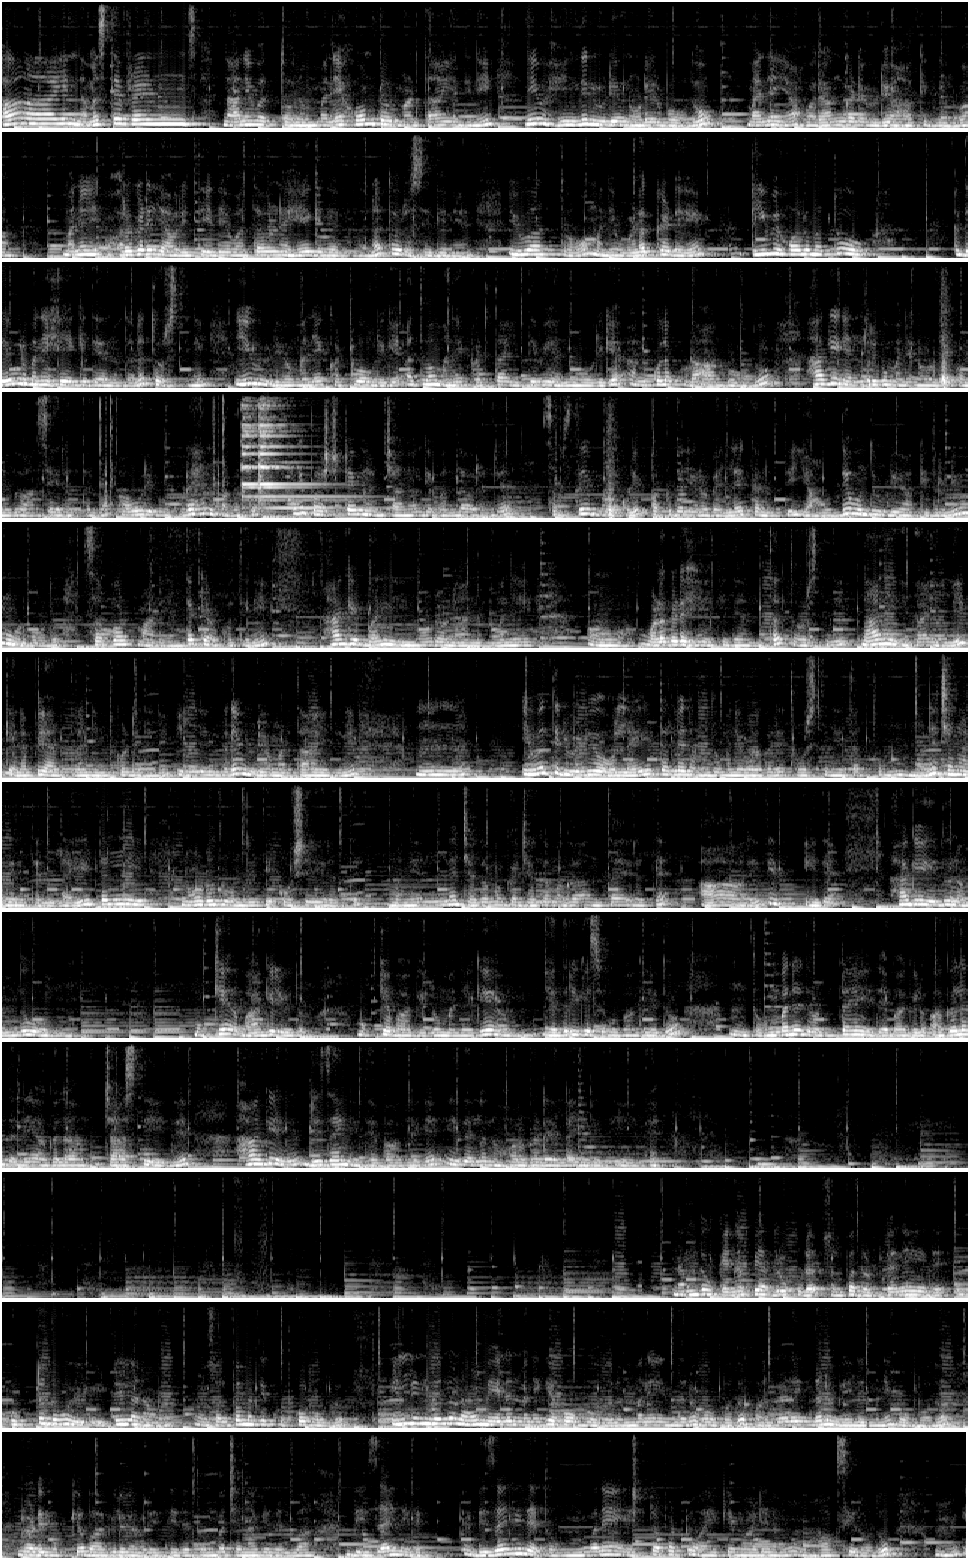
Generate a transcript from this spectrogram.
Hi, ನಮಸ್ತೆ friends ನಾನಿವತ್ತು ನಮ್ಮ ಮನೆ ಹೋಮ್ ಟೂರ್ ಮಾಡ್ತಾ ಇದ್ದೀನಿ. ನೀವು ಹಿಂದಿನ ವಿಡಿಯೋ ನೋಡಿರ್ಬೋದು. ಮನೆಯ ಹೊರಾಂಗಣ ವಿಡಿಯೋ ಹಾಕಿದ್ನಲ್ವಾ? ಮನೆ ಹೊರಗಡೆ ಯಾವ ರೀತಿ ಇದೆ, ವಾತಾವರಣ ಹೇಗಿದೆ ಅನ್ನೋದನ್ನು ತೋರಿಸಿದ್ದೀನಿ. ಇವತ್ತು ಮನೆ ಒಳಗಡೆ ಟಿ ವಿ ಹಾಲು ಮತ್ತು ದೇವ್ರ ಮನೆ ಹೇಗಿದೆ ಅನ್ನೋದನ್ನು ತೋರಿಸ್ತೀನಿ. ಈ ವಿಡಿಯೋ ಮನೆ ಕಟ್ಟುವವರಿಗೆ ಅಥವಾ ಮನೆ ಕಟ್ತಾ ಇದ್ದೀವಿ ಅನ್ನೋವರಿಗೆ ಅನುಕೂಲ ಕೂಡ ಆಗಬಹುದು. ಹಾಗೆ ಎಲ್ರಿಗೂ ಮನೆ ನೋಡಬೇಕು ಅನ್ನೋದು ಆಸೆ ಇರುತ್ತಲ್ವ? ಅವರಿಗೂ ಕೂಡ ಹೆಲ್ಪ್ ಆಗುತ್ತೆ. ಹಾಗೆ ಫಸ್ಟ್ ಟೈಮ್ ನನ್ನ ಚಾನಲ್ಗೆ ಬಂದವರಾದರೆ ಸಬ್ಸ್ಕ್ರೈಬ್ ಮಾಡ್ಕೊಳ್ಳಿ. ಪಕ್ಕದಲ್ಲಿರೋ ಬೆಲ್ಲೈಕನ್ ಒತ್ತಿ ಯಾವುದೇ ಒಂದು ವಿಡಿಯೋ ಹಾಕಿದ್ರು ನೀವು ನೋಡ್ಬೋದು. ಸಪೋರ್ಟ್ ಮಾಡಿ ಅಂತ ಕೇಳ್ಕೊತೀನಿ. ಹಾಗೆ ಬನ್ನಿ, ನೋಡೋಣ. ನಮ್ಮ ಮನೆ ಒಳಗಡೆ ಹೇಗಿದೆ ಅಂತ ತೋರಿಸ್ತೀನಿ. ನಾನು ಈಗ ಇಲ್ಲಿ ಕೆನಪಿ ಹತ್ರ ನಿಂತ್ಕೊಂಡಿದ್ದೀನಿ. ಇಲ್ಲಿಂದಲೇ ವಿಡಿಯೋ ಮಾಡ್ತಾ ಇದ್ದೀನಿ. ಇವತ್ತಿನ ವಿಡಿಯೋ ಲೈಟಲ್ಲೇ ನಮ್ಮದು ಮನೆ ಒಳಗಡೆ ತೋರಿಸ್ತೀನಿ ಅಂತ ತುಂಬಾ ಚೆನ್ನಾಗಿರುತ್ತೆ. ಲೈಟಲ್ಲಿ ನೋಡೋದು ಒಂದು ರೀತಿ ಖುಷಿ ಇರುತ್ತೆ. ಮನೆಯೆಲ್ಲ ಜಗಮಗ ಜಗಮಗ ಅಂತ ಇರುತ್ತೆ. ಆ ರೀತಿ ಇದೆ. ಹಾಗೆ ಇದು ನಮ್ಮದು ಮುಖ್ಯ ಬಾಗಿಲು ಇದು. ಮುಖ್ಯ ಬಾಗಿಲು ಮನೆಗೆ ಎದುರಿಗೆ ಸಿಗೋ ಬಾಗಿಲಿದು ತುಂಬಾ ದೊಡ್ಡ ಇದೆ ಬಾಗಿಲು. ಅಗಲದಲ್ಲಿ ಅಗಲ ಜಾಸ್ತಿ ಇದೆ. ಹಾಗೆ ಡಿಸೈನ್ ಇದೆ ಬಾಗಿಲಿಗೆ. ಇದೆಲ್ಲ ಹೊರಗಡೆ ಎಲ್ಲ ಈ ರೀತಿ ಇದೆ. ನಮ್ಮದು ಕೆನಪಿ ಆದರೂ ಕೂಡ ಸ್ವಲ್ಪ ದೊಡ್ಡನೇ ಇದೆ. ಪುಟ್ಟದು ಇಟ್ಟಿಲ್ಲ ನಾವು. ಸ್ವಲ್ಪ ಮಂದಿ ಕೂತ್ಕೋಬೋದು ಇಲ್ಲಿಂದಲೂ ನಾವು ಮೇಲಿನ ಮನೆಗೆ ಹೋಗ್ಬೋದು, ನಮ್ಮ ಮನೆಯಿಂದನೂ ಹೋಗ್ಬೋದು ಹೊರಗಡೆಯಿಂದನೂ ಮೇಲಿನ ಮನೆಗೆ ಹೋಗ್ಬೋದು. ನೋಡಿ, ಮುಖ್ಯ ಬಾಗಿಲು ಯಾವ ರೀತಿ ಇದೆ, ತುಂಬ ಚೆನ್ನಾಗಿದೆ ಅಲ್ವಾ? ಡಿಸೈನ್ ಇದೆ ಡಿಸೈನ್ ಇದೆ. ತುಂಬಾ ಇಷ್ಟಪಟ್ಟು ಆಯ್ಕೆ ಮಾಡಿ ನಾವು ಹಾಕ್ಸಿರೋದು.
